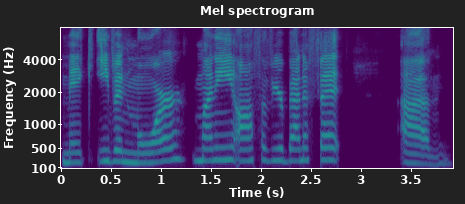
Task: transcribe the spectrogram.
make even more money off of your benefit um,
